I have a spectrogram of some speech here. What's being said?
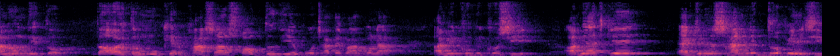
আনন্দিত তা হয়তো মুখের ভাষা শব্দ দিয়ে বোঝাতে পারব না। আমি খুবই খুশি। আমি আজকে একজনের সান্নিধ্য পেয়েছি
